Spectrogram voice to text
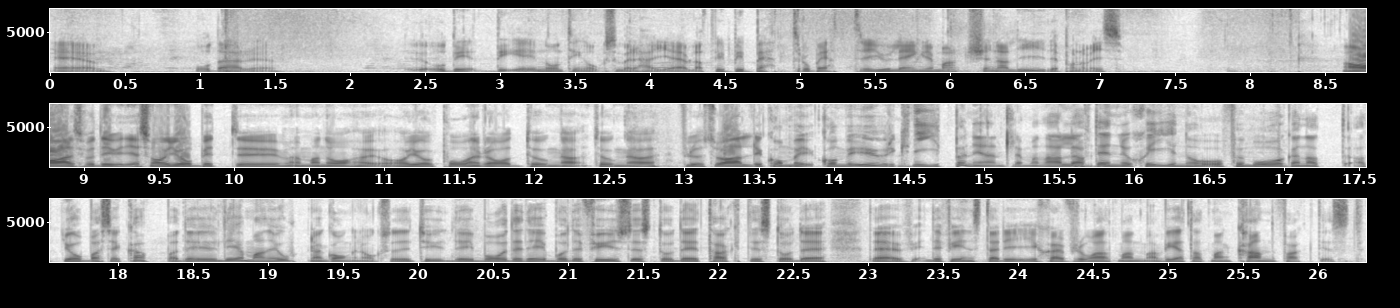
Ehm, och där... eh, Och det, det är någonting också med det här Gävle, att vi blir bättre och bättre ju längre matcherna lider på något vis. Ja, alltså det är det som var jobbigt. eh, Man har, har åkt på en rad tunga, tunga förluster och aldrig kommit, kommit ur knipen egentligen. Man har aldrig haft energin och, och förmågan att, att jobba sig kappa. Det är det man har gjort den här gången också. Det är, det är, både, det är både fysiskt och det är taktiskt och det, det, är, det finns där i självförtroende att man, man vet att man kan faktiskt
